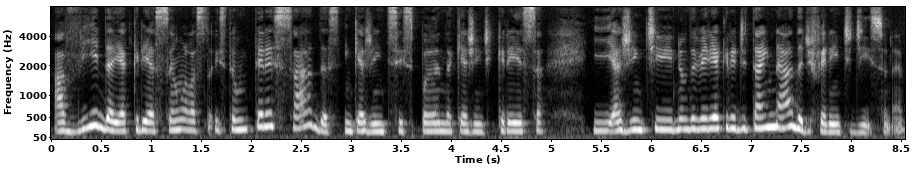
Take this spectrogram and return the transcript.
A vida e a criação, elas estão interessadas em que a gente se expanda, que a gente cresça, e a gente não deveria acreditar em nada diferente disso, né?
